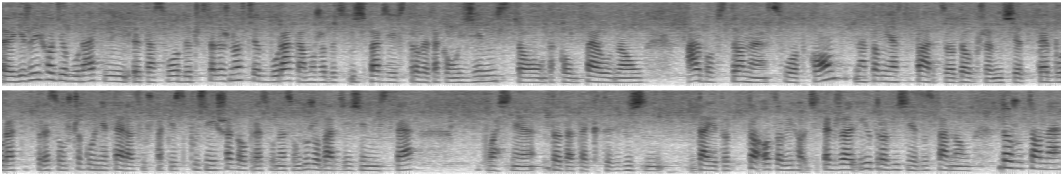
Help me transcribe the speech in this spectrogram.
E, jeżeli chodzi o buraki, e, ta słodycz w zależności od buraka może być iść bardziej w stronę taką ziemistą, taką pełną, albo w stronę słodką. Natomiast bardzo dobrze mi się te buraki, które są szczególnie teraz już takie z późniejszego okresu, one są dużo bardziej ziemiste właśnie dodatek tych wiśni daje to, to, o co mi chodzi. Także jutro wiśnie zostaną dorzucone.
